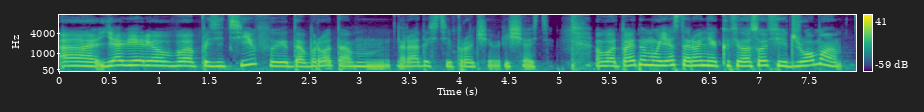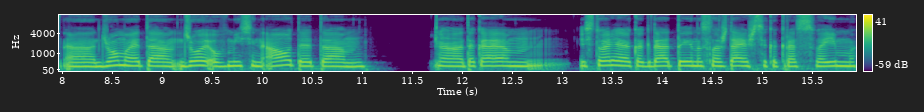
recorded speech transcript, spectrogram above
А, Я верю в позитив и добро, там, радости и прочее, и счастье. Вот, поэтому я сторонник философии Джома. А, Джома — это joy of missing out, это а, такая история, когда ты наслаждаешься как раз своим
